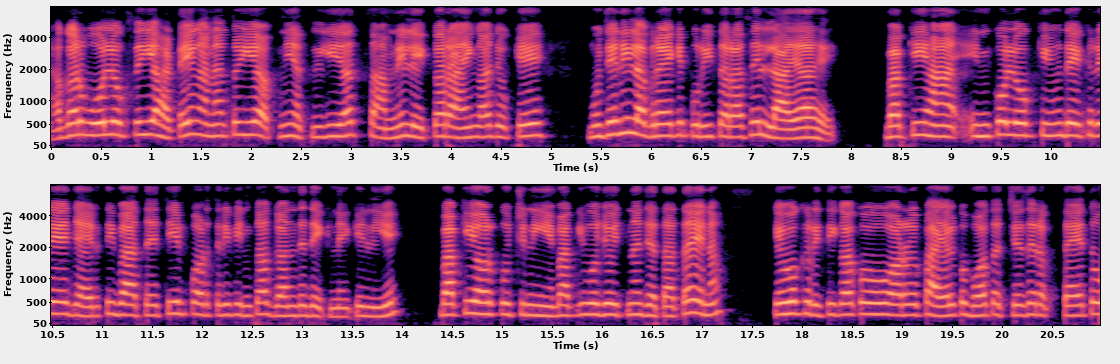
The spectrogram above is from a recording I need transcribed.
अगर वो लोग से ये हटेगा ना तो ये अपनी असलियत सामने लेकर आएगा, जो कि मुझे नहीं लग रहा है कि पूरी तरह से लाया है। बाकी हाँ इनको लोग क्यों देख रहे हैं? ज़ाहिर सी बात है, सिर्फ़ और सिर्फ़ इनका गंद देखने के लिए। बाकी और कुछ नहीं है। बाकी वो जो इतना जताता है ना कि वो कृतिका को और पायल को बहुत अच्छे से रखता है तो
